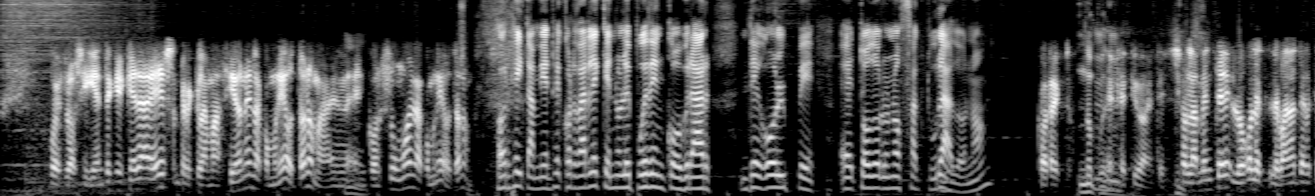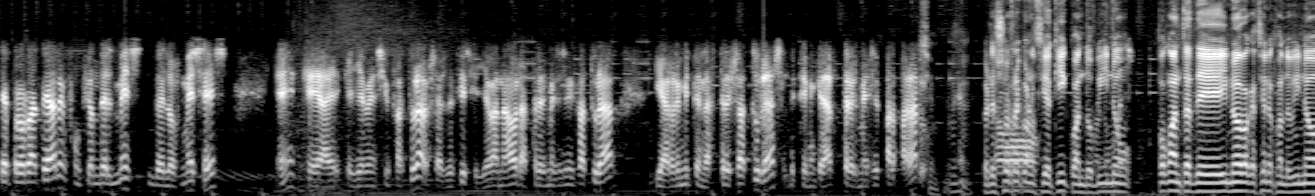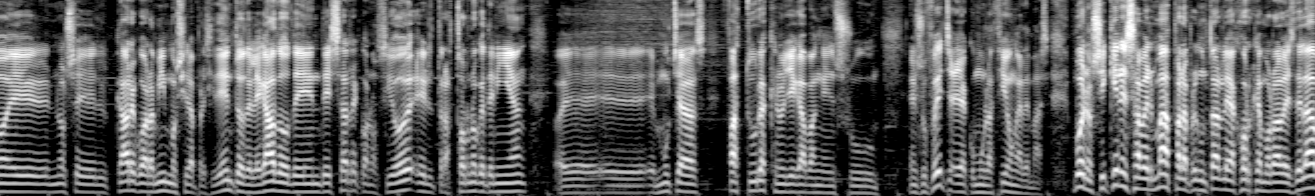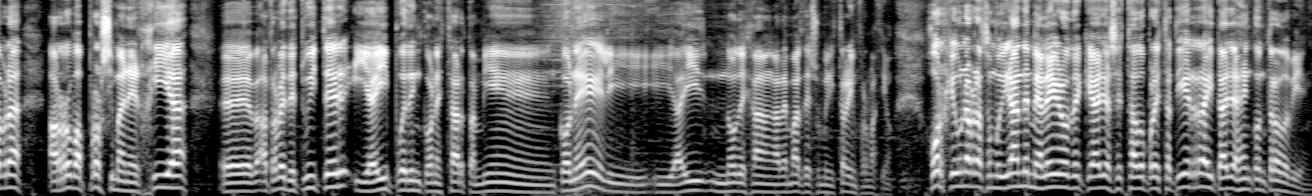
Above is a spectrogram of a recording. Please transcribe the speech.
pues lo siguiente que queda es reclamación en la comunidad autónoma, en, en consumo en la comunidad autónoma. Jorge, y también recordarle que no le pueden cobrar de golpe eh, todo lo no facturado, ¿no? Correcto. No pueden. Efectivamente. Solamente luego le, le van a tener que prorratear en función del mes, de los meses ¿eh? que, que lleven sin facturar. O sea, es decir, si llevan ahora tres meses sin facturar, y ahora remiten las tres facturas, le tienen que dar tres meses para pagarlo. Sí. ¿eh? Pero eso No- reconoció aquí cuando no, vino, poco antes de irnos de vacaciones, cuando vino, el, no sé, el cargo ahora mismo, si era presidente o delegado de Endesa, reconoció el trastorno que tenían eh, eh, en muchas facturas que no llegaban en su, en su fecha y acumulación además. Bueno, si quieren saber más para preguntarle a Jorge Morales de Labra, arroba próxima energía eh, a través de Twitter y ahí pueden conectar también con él y, y ahí no dejan además de suministrar información. Jorge, un abrazo muy grande, me alegro de que hayas estado por esta tierra y te hayas encontrado bien.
